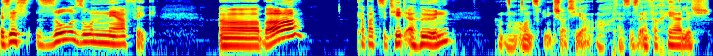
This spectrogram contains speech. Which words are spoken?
Es ist so, so nervig. Aber Kapazität erhöhen. Kommt mal auch ein Screenshot hier. Ach, das ist einfach herrlich.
